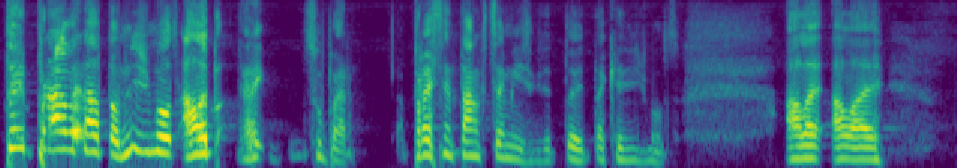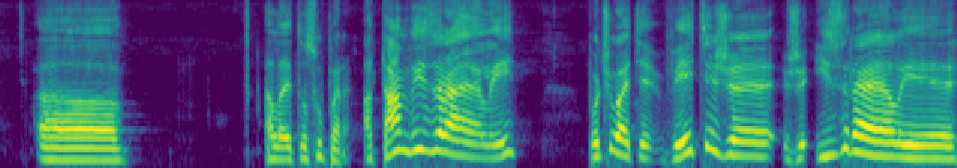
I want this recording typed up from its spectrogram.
to je práve na tom, nič moc. Ale, hej, super. Presne tam chcem ísť, kde to je také nič moc. Ale, ale, uh, ale je to super. A tam v Izraeli, počúvajte, viete, že, že Izrael je...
